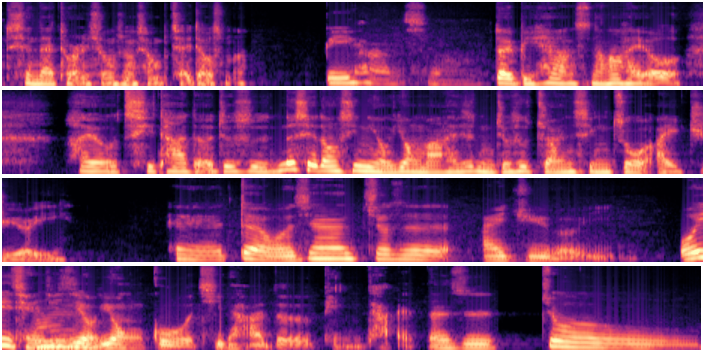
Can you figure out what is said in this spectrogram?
现在突然熊熊想不起来叫什么。Behance 吗？对，Behance，然后还有还有其他的就是那些东西你有用吗？还是你就是专心做 IG 而已？诶，对，我现在就是 IG 而已。我以前其实有用过其他的平台，嗯、但是就。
